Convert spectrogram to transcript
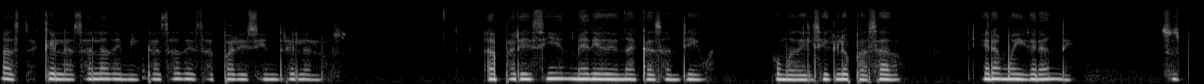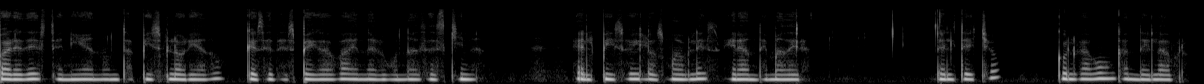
hasta que la sala de mi casa desapareció entre la luz. Aparecí en medio de una casa antigua, como del siglo pasado. Era muy grande. Sus paredes tenían un tapiz floreado que se despegaba en algunas esquinas. El piso y los muebles eran de madera. Del techo colgaba un candelabro.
